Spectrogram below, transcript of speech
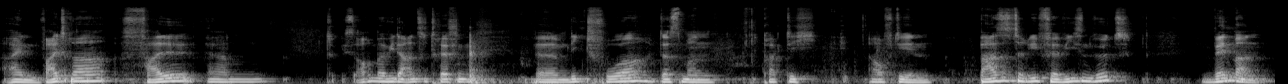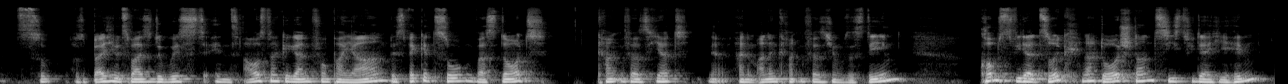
ein weiterer Fall ähm, ist auch immer wieder anzutreffen, ähm, liegt vor, dass man praktisch auf den Basistarif verwiesen wird, wenn man zu, also beispielsweise du bist ins Ausland gegangen vor ein paar Jahren, bist weggezogen, was dort krankenversichert, in einem anderen Krankenversicherungssystem, kommst wieder zurück nach Deutschland, ziehst wieder hier hin.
